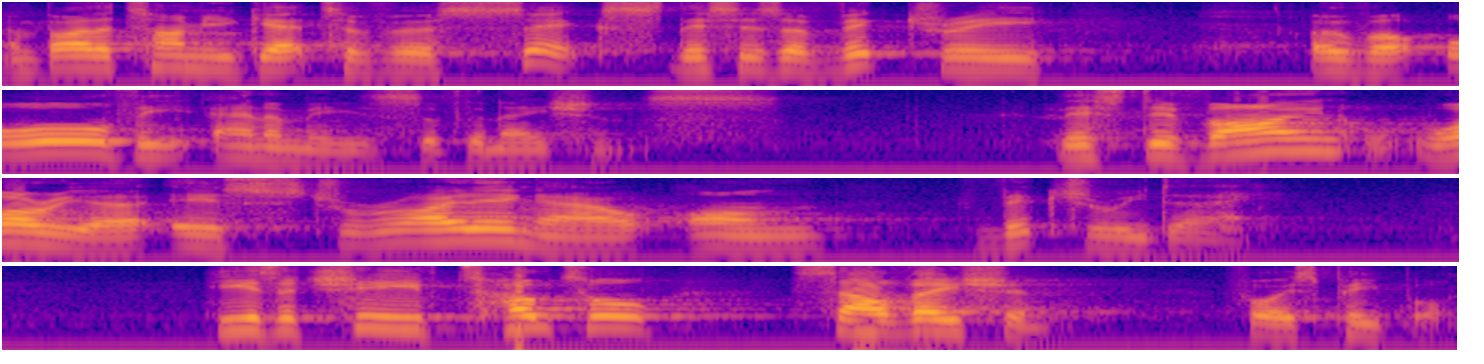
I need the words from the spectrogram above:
And by the time you get to verse 6, this is a victory over all the enemies of the nations. This divine warrior is striding out on victory day. He has achieved total salvation for his people.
